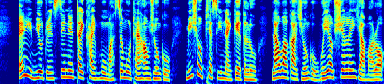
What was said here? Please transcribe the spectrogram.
။အဲ့ဒီမြို့တွင်စင်းနှင်းတိုက်ခိုက်မှုမှာစစ်မှုထမ်းဟောင်းရုံးကိုမိရှို့ဖျက်ဆီးနိုင်ခဲ့တယ်လို့လာဝကရုံးကိုဝင်ရောက်ရှင်းလင်းရာမှာတော့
